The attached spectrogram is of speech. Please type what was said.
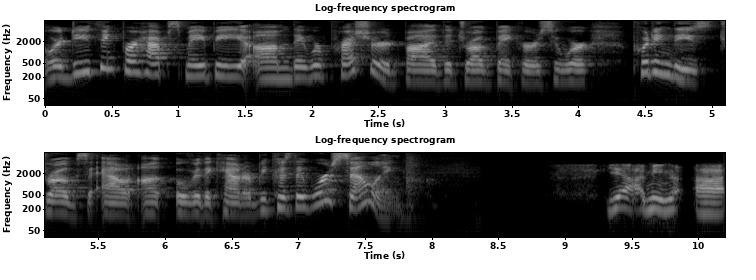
Or do you think perhaps maybe um, they were pressured by the drug makers who were putting these drugs out on, over the counter because they were selling? Yeah, I mean, uh,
